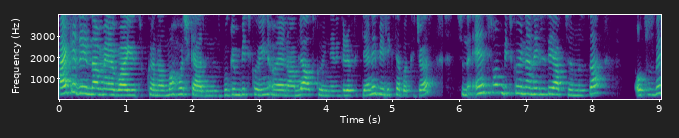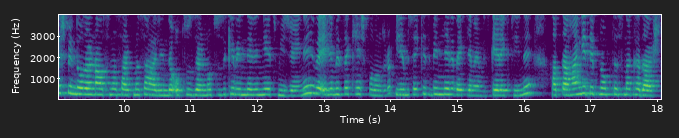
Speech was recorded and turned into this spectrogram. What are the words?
Herkese yeniden merhaba YouTube kanalıma hoş geldiniz. Bugün Bitcoin önemli altcoin'lerin grafiklerine birlikte bakacağız. Şimdi en son Bitcoin analizi yaptığımızda 35 bin doların altına sarkması halinde 30'ların 32 binlerin yetmeyeceğini ve elimizde cash bulundurup 28 binleri beklememiz gerektiğini hatta hangi dip noktasına kadar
